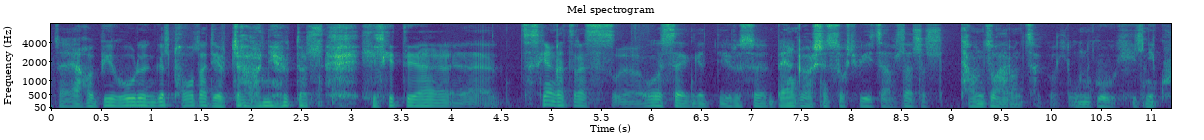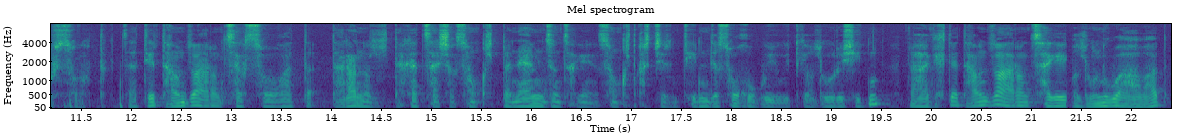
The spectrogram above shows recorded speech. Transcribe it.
За яг хөө би өөрөө ингээл туулаад явж байгаа хүний хувьд бол хэлэхэд засгийн газраас уусаа ингээд ерөөсөө байнгын оршин суугч виз авлаа л 510 цаг бол үнгүй хэлний курс сургадаг. За тэр 510 цаг суугаад дараа нь бол дахиад цаашаа сонголттой 800 цагийн сонголт гарч ирнэ. Тэрэндээ суух уугүй юу гэдгээ бол өөрөө шийднэ. Аа гэхдээ 510 цагийг бол үнгүй аваад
